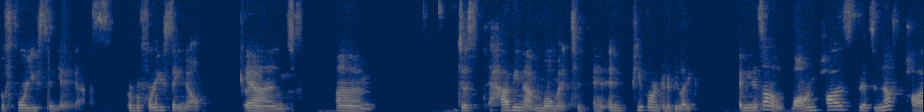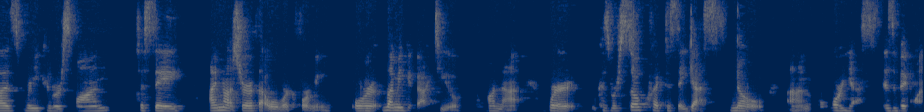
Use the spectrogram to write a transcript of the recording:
before you say yes or before you say no. And um, just having that moment to and, and people aren't going to be like i mean it's not a long pause but it's enough pause where you can respond to say i'm not sure if that will work for me or let me get back to you on that where because we're so quick to say yes no um, or yes is a big one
